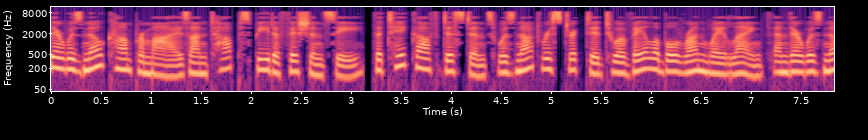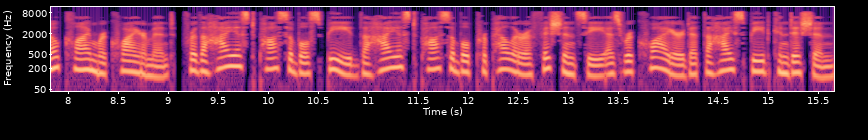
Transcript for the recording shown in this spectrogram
There was no compromise on top speed efficiency, the takeoff distance was not restricted to available runway length and there was no climb requirement. For the highest possible speed the highest possible propeller efficiency is required at the high speed condition.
